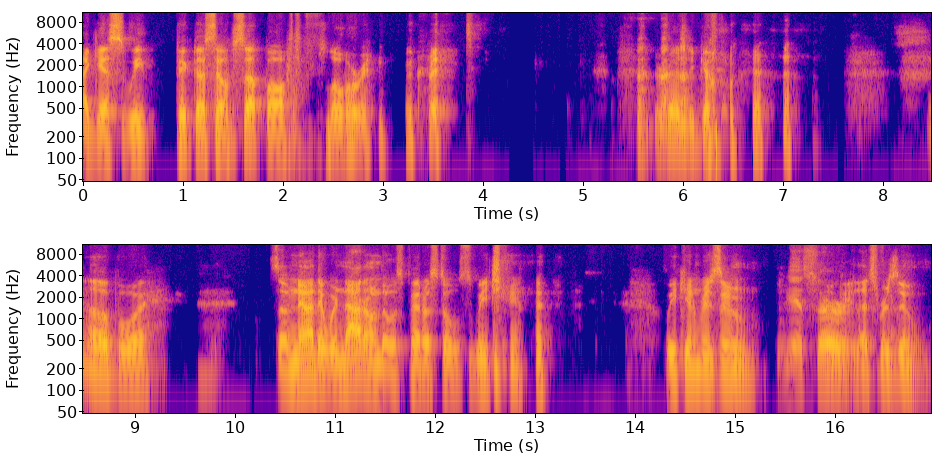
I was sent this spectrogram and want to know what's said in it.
I guess we picked ourselves up off the floor and ready to, ready to go. oh boy. So now that we're not on those pedestals, we can we can resume. Yes, sir. Okay, let's resume.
